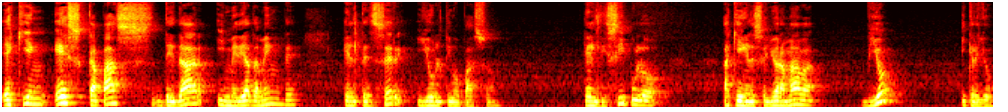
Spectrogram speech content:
es quien es capaz de dar inmediatamente el tercer y último paso el discípulo a quien el Señor amaba vio y creyó.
